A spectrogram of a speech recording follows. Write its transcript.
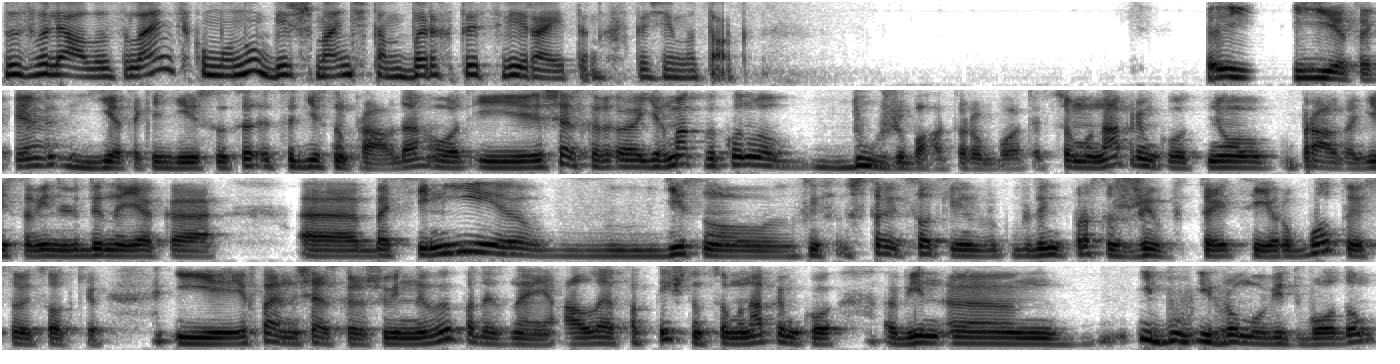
дозволяло Зеленському ну більш-менш там берегти свій рейтинг, скажімо так. Є таке, є таке дійсно. Це, це дійсно правда. От і ще раз кажу, е, Єрмак виконував дуже багато роботи в цьому напрямку. От, в нього правда, дійсно він людина, яка е, без сім'ї дійсно в 100% він, просто жив цією роботою 100%. І я впевнений, ще раз кажу, що він не випаде з неї, але фактично в цьому напрямку він е, і був і громовідводом.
